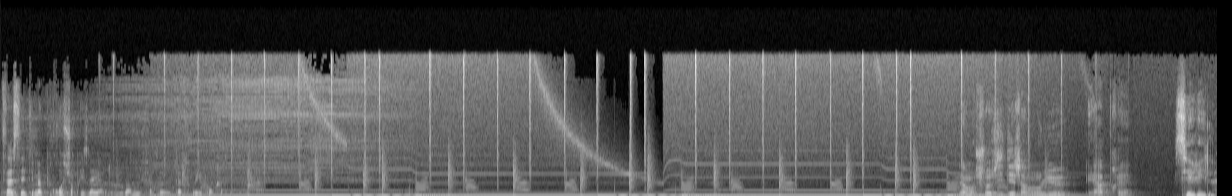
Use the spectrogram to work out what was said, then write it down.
ça, c'était ma plus grosse surprise, d'ailleurs, de vouloir me faire euh, tatouer concrètement. Finalement, je choisis déjà mon lieu et après, Cyril.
